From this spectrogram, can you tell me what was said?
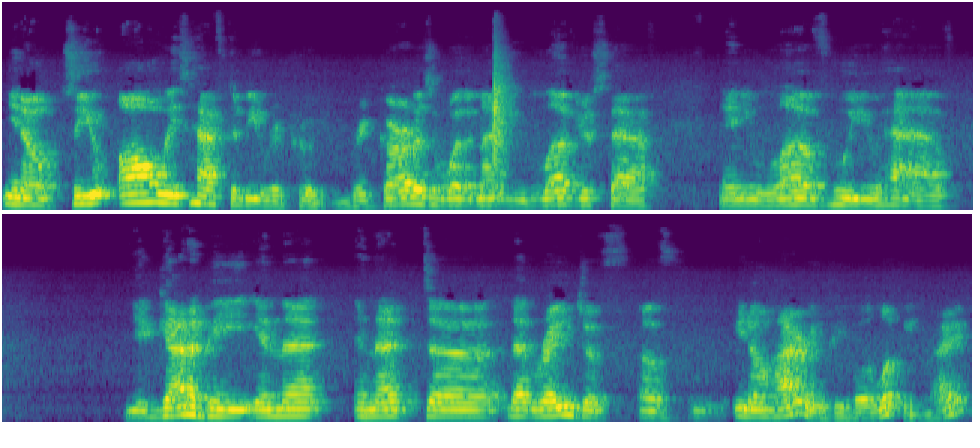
you know so you always have to be recruiting regardless of whether or not you love your staff and you love who you have. You got to be in that in that uh, that range of, of you know hiring people and looking right?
